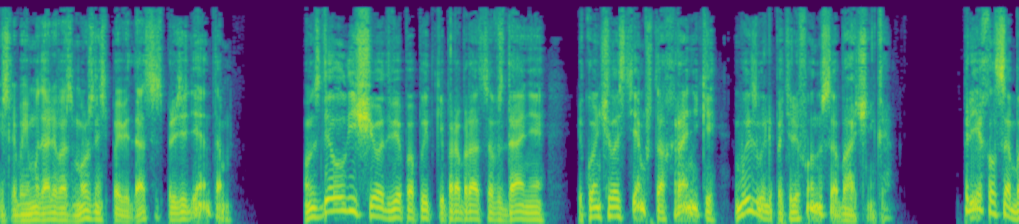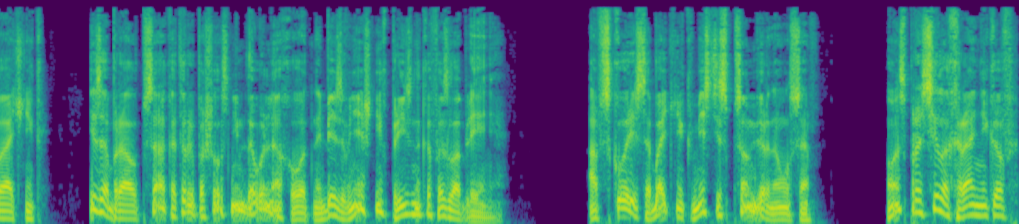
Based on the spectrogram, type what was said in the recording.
если бы ему дали возможность повидаться с президентом. Он сделал еще две попытки пробраться в здание и кончилось тем, что охранники вызвали по телефону собачника. Приехал собачник и забрал пса, который пошел с ним довольно охотно, без внешних признаков озлобления. А вскоре собачник вместе с псом вернулся. Он спросил охранников,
